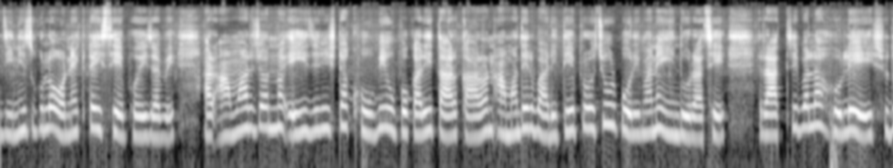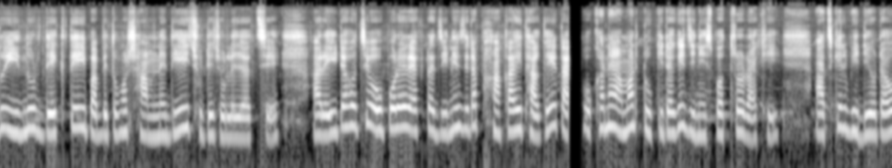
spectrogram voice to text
জিনিসগুলো অনেকটাই সেফ হয়ে যাবে। আর আমার জন্য এই জিনিসটা খুবই উপকারী, তার কারণ আমাদের বাড়িতে প্রচুর পরিমাণে ইঁদুর আছে। রাত্রিবেলা হলে শুধু ইঁদুর দেখতেই পাবে, তোমার সামনে দিয়েই ছুটে চলে যাচ্ছে। আর এইটা হচ্ছে ওপরের একটা জিনিস, যেটা ফাঁকাই থাকে, তাই ওখানে আমার টুকিটাকি জিনিসপত্র রাখি। আজকের ভিডিওটাও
